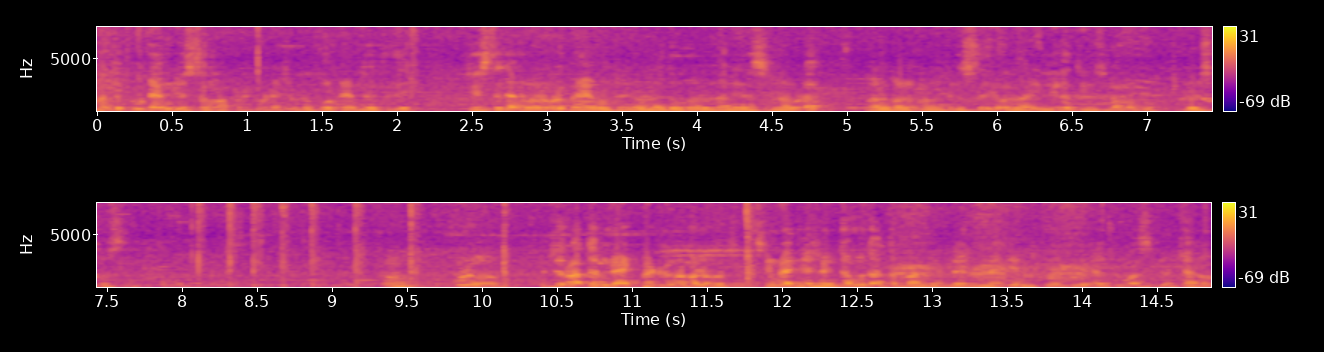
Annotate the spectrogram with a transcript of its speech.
మంత్ టూ టైమ్స్ చేస్తాము అక్కడ టూ టైమ్స్ ఫోర్ టైమ్స్ అవుతుంది. చేస్తే దానివల్ల కూడా భయం ఉంటుంది. ఏమన్నా దొంగలు ఉన్నా నేస్తున్నా కూడా వాళ్ళ వల్ల మనకు తెలుస్తుంది. ఏమన్నా ఇల్లుగా తీసుకున్నా మనకు తెలుసుకొస్తుంది ఇప్పుడు వచ్చిన తర్వాత నైట్ పెట్రోల్ కూడా మనం స్ట్రీమ్లైన్ చేసాం ఇంతకుముందు అంత బాగా లేదు. నేను టూ టూ టూ మంత్స్ వచ్చాను.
